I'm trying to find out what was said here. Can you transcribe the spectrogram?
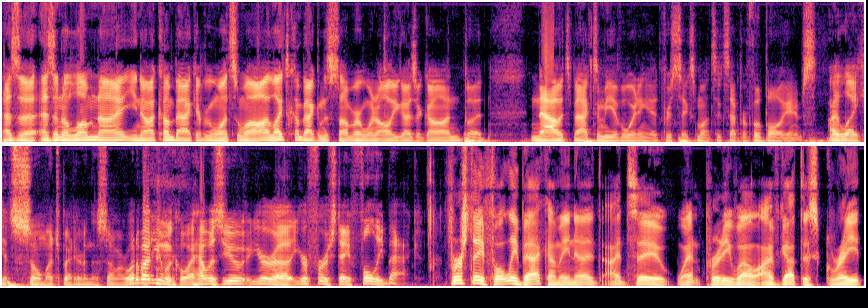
as a as an alumni. You know, I come back every once in a while. I like to come back in the summer when all you guys are gone, but now it's back to me avoiding it for six months, except for football games. I like it so much better in the summer. What about you, McCoy? How was you your uh, your first day fully back? First day fully back. I mean, I'd, I'd say it went pretty well. I've got this great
